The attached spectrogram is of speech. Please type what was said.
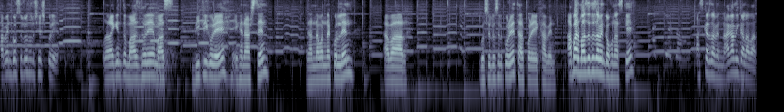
খাবেন গোসল গোসল শেষ করে। ওনারা কিন্তু মাছ ধরে মাছ বিক্রি করে এখানে আসছেন। রান্না বান্না করলেন আবার গোসল গোসল করে তারপরে খাবেন। আবার মাছ ধরতে যাবেন কখন আজকে? আজকে যাবেন না আগামীকাল আবার।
